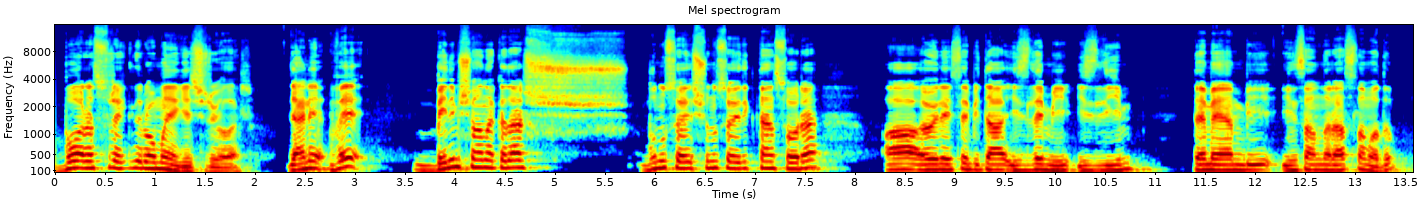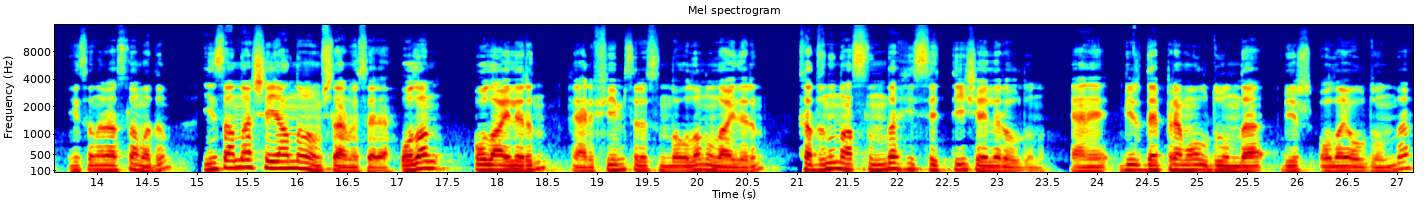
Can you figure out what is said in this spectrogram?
bu ara sürekli Roma'ya geçiriyorlar. Yani ve benim şu ana kadar bunu söyle, şunu söyledikten sonra aa öyleyse bir daha izlemeyeyim, izleyeyim demeyen bir insanlara rastlamadım. İnsana rastlamadım. İnsanlar şeyi anlamamışlar mesela. Olan olayların yani film sırasında olan olayların kadının aslında hissettiği şeyler olduğunu. Yani bir deprem olduğunda, bir olay olduğunda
